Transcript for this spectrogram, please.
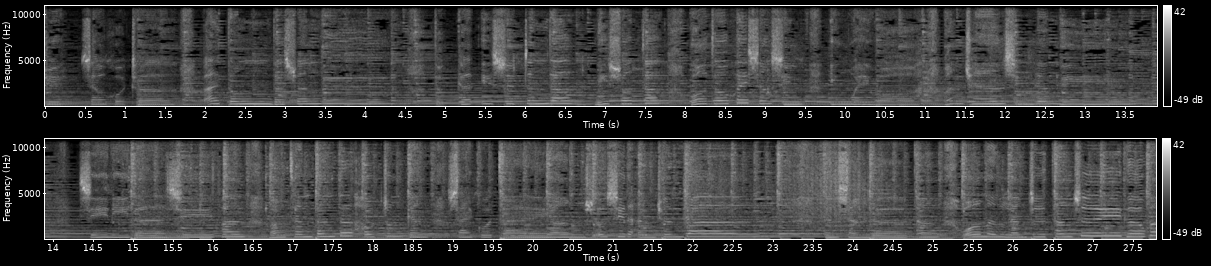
去。小火车摆动的旋律，都可以是真的。你说的，我都会相信，因为我完全信任你。细腻的喜欢，毛毯般的厚重感，晒过太阳，熟悉的安全感，分享热汤。我们两只汤匙一个碗，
